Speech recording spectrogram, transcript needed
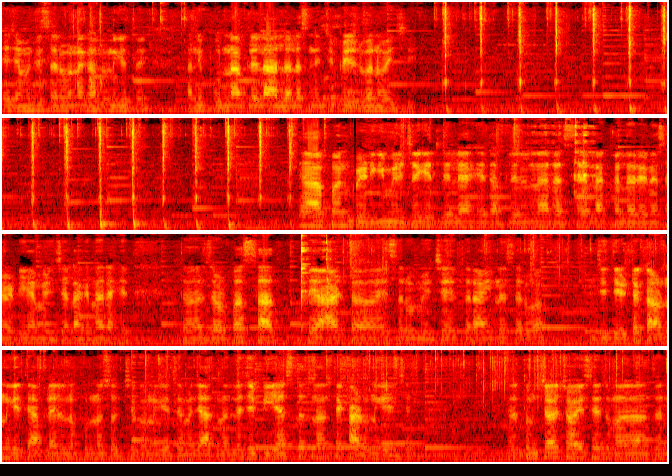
त्याच्यामध्ये सर्व ना घालून घेतोय. आणि पूर्ण आपल्याला आला लसणीची पेस्ट बनवायची. ह्या आपण बेडगी मिरच्या घेतलेल्या आहेत. आपल्याला ना रस्त्याला कलर येण्यासाठी ह्या मिरच्या लागणार आहेत. तर जवळपास सात ते आठ हे सर्व मिरच्या आहेत. तर आईनं सर्व जे देठं काढून घेते आपल्याला ना पूर्ण स्वच्छ करून घ्यायचं. म्हणजे आतमधले जे बिया असतात ना ते काढून घ्यायचे. तर तुमच्यावर चॉईस आहे. तुम्हाला जर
